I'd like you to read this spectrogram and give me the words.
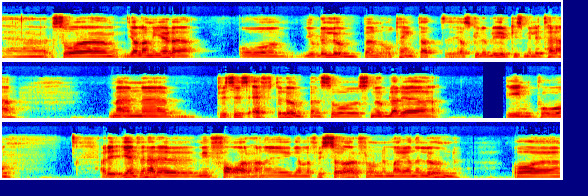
Eh, så eh, jag la ner det och gjorde lumpen och tänkte att jag skulle bli yrkesmilitär. Men eh, precis efter lumpen så snubblade jag in på Ja, det, egentligen är det min far, han är gamla frisör från Mariannelund. Och eh,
